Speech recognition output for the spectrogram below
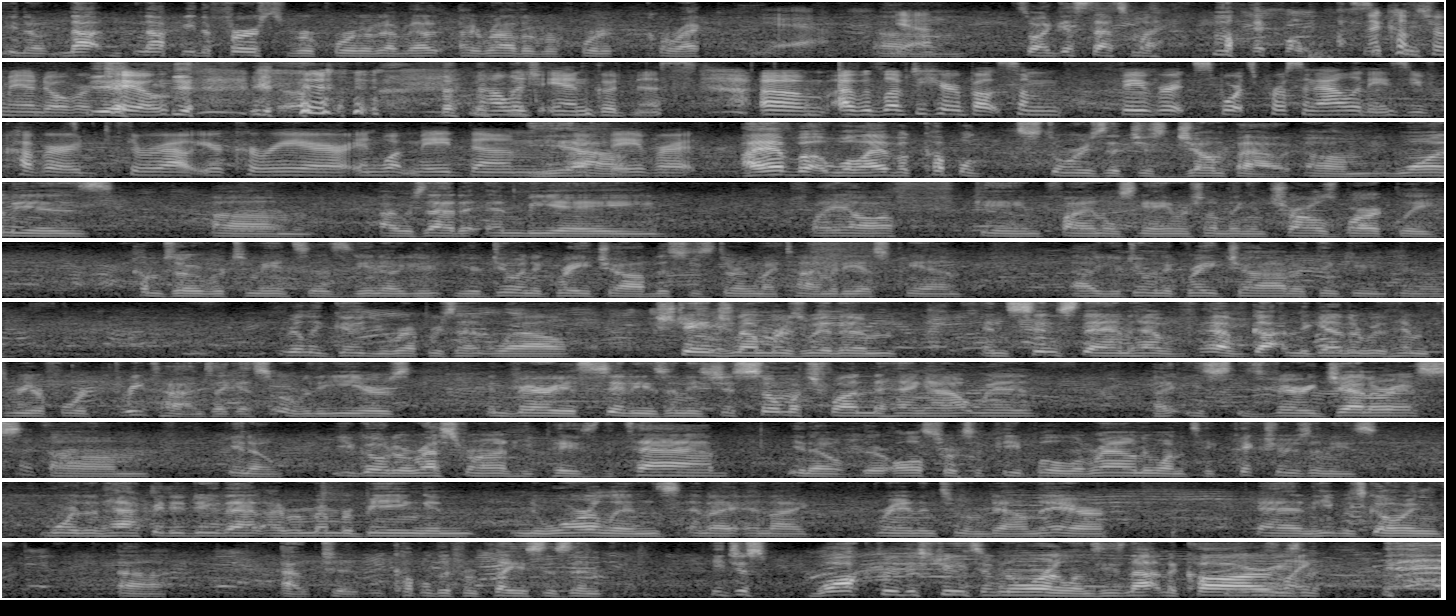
you know, not not be the first to report it. I'd, I'd rather report it correctly. Yeah. yeah. So I guess that's my my philosophy. That comes from Yeah, Andover too. yeah, knowledge and goodness. Um, I would love to hear about some favorite sports personalities you've covered throughout your career and what made them Yeah. a favorite? I have a, well, I have a couple stories that just jump out. Um, one is um, I was at an NBA playoff game, finals game or something, and Charles Barkley comes over to me and says, "You know, you're, you're doing a great job. This is during my time at ESPN. Uh, you're doing a great job. I think you, you know, really good. You represent well. Exchange numbers with him, and since then have have gotten together with him three or four, three times, I guess, over the years in various cities. And he's just so much fun to hang out with. Uh, he's, he's very generous. Um, you know, you go to a restaurant, he pays the tab. You know, there are all sorts of people around who want to take pictures, and he's more than happy to do that. I remember being in New Orleans, and I and I ran into him down there, and he was going uh, out to a couple different places, and he just walked through the streets of New Orleans. He's not in a car, He's he's like-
